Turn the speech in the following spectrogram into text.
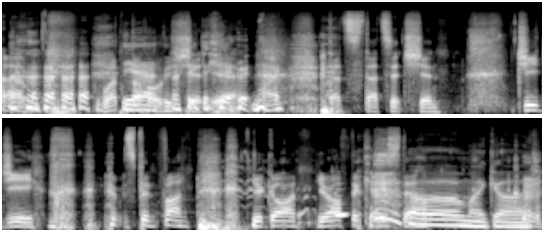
Um, what the Yeah, holy I shit? think they hear Yeah, now. that's that's it, Sjin. GG. it's been fun. You're gone. You're off the case now. Oh my god!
